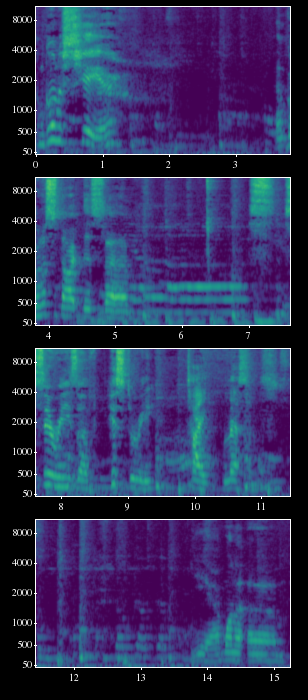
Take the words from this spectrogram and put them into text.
I'm going to share, I'm going to start this uh, series of history type lessons. I want to um,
